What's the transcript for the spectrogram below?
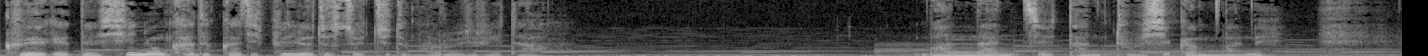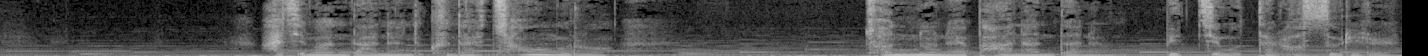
그에게 내 신용카드까지 빌려줬을지도 모를 일이다. 만난 지 단 두 시간 만에. 하지만 나는 그날 처음으로 첫눈에 반한다는 믿지 못할 헛소리를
